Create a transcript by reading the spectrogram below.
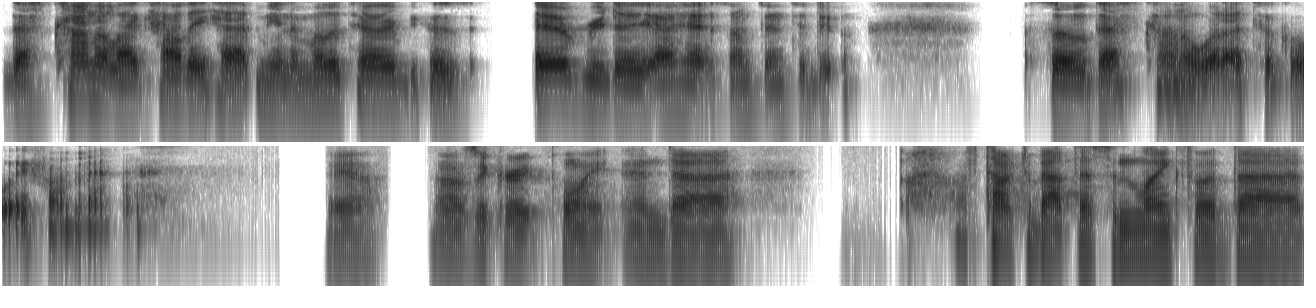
that's kind of like how they had me in the military because every day i had something to do. So that's kind of what i took away from it. Yeah that was a great point and uh, i've talked about this in length with uh,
